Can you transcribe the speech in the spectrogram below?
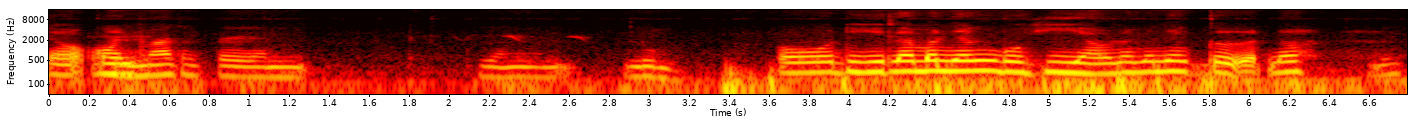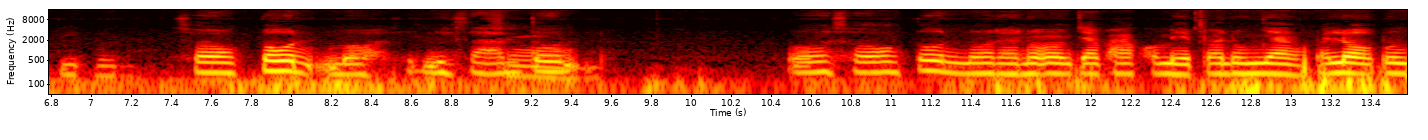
ดอกก้มันนมาตั้งแต่อันเทียงลุ่มโอ้ดีแล้วมันยังบ่เหี่ยวแล้วมันยังเกิดเนาะเลยติดเบิ่งสองต้นบ่หรือสามต้นโอ้สองต้นเนาะแล้วน้องออมจะพาพ่อแม่ไปลงย่างไปรอบเบิ่ง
